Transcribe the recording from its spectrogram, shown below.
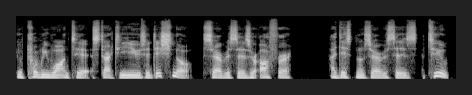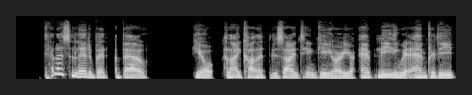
you'll probably want to start to use additional services or offer additional services too. Tell us a little bit about, you know, and I call it design thinking or your leading with empathy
